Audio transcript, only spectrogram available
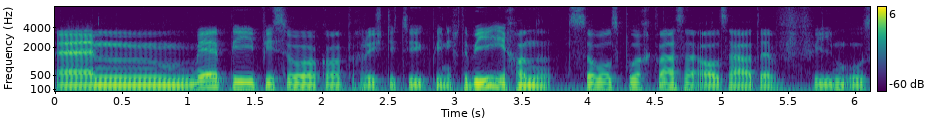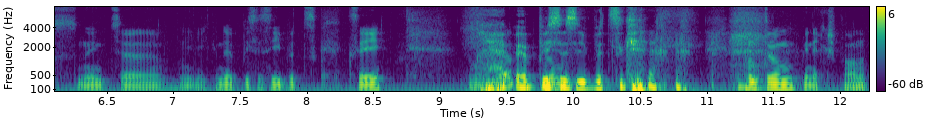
ähm, ja, bei, bei so Agatha Christie-Zeug bin ich dabei. Ich habe sowohl das Buch gelesen als auch den Film aus 1970 gesehen. Ja, Etwas darum- 70. Und darum bin ich gespannt.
